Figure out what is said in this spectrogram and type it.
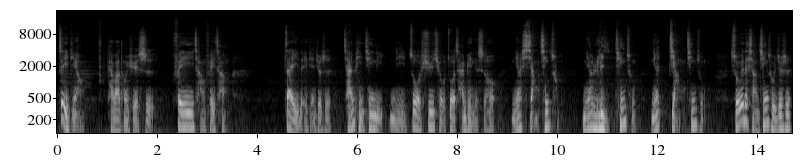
这一点啊，开发同学是非常非常。在意的一点就是，产品经理，你做需求、做产品的时候，你要想清楚，你要理清楚，你要讲清楚。所谓的想清楚，就是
